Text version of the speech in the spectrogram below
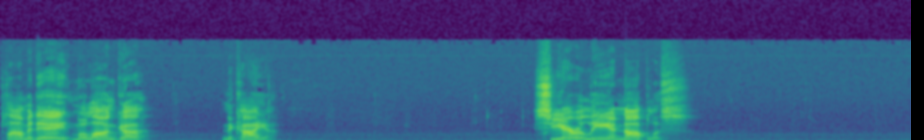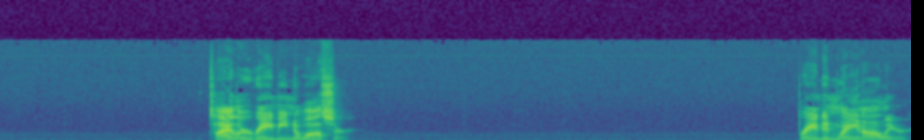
Plamide Molanga Nikaya. Sierra Leanne Nopoulos. Tyler Ramey Nawasser. Brandon Wayne Ollier.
